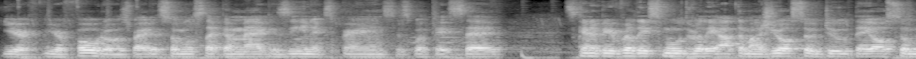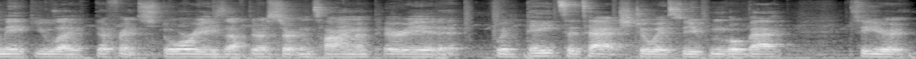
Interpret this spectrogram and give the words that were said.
your your photos, right? It's almost like a magazine experience is what they say. It's gonna be really smooth, really optimized. You also do, they also make you like different stories after a certain time and period with dates attached to it so you can go back to your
